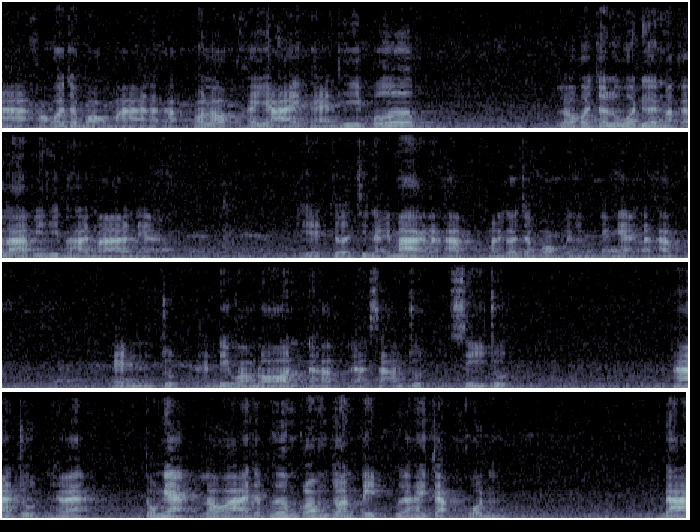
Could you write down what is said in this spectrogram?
อ่าเขาก็จะบอกมานะครับพอเราขยายแผนที่ปุ๊บเราก็จะรู้ว่าเดือนมกราปีที่ผ่านมาเนี่ยเหตุเกิดที่ไหนมากนะครับ มันก็จะบอกเป็นอย่างเงี้ยนะครับ เป็นจุดแผนที่ความร้อนนะครับสามจุดสี่จุดห้าจุดใช่ไหมตรงเนี้ยเราก็อาจจะเพิ่มกล้องจรปิดเพื่อให้จับคนได้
